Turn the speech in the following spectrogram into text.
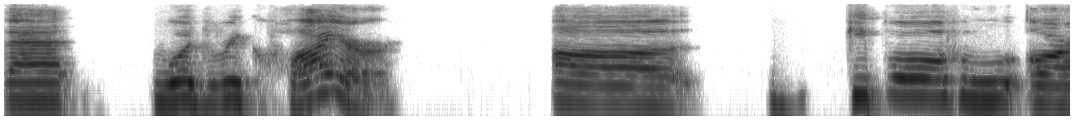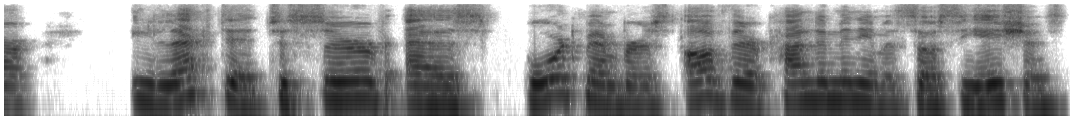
that would require uh, people who are elected to serve as board members of their condominium associations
